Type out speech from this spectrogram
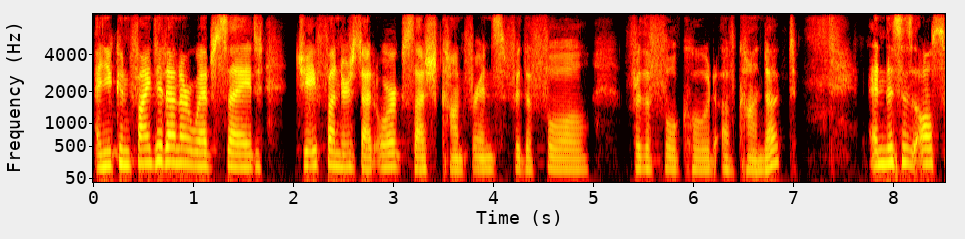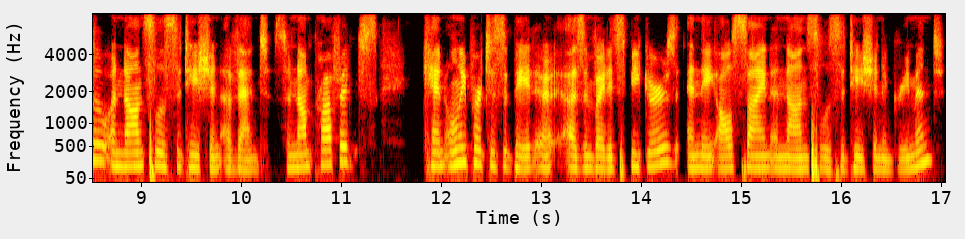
And you can find it on our website, jfunders.org slash conference for the full for the full code of conduct. And this is also a non-solicitation event. So nonprofits can only participate uh, as invited speakers and they all sign a non-solicitation agreement.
